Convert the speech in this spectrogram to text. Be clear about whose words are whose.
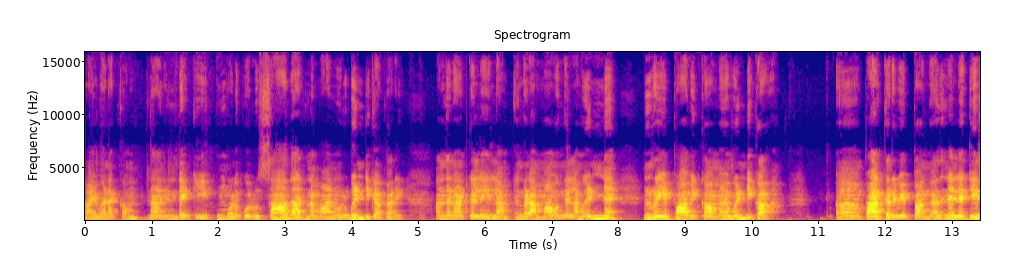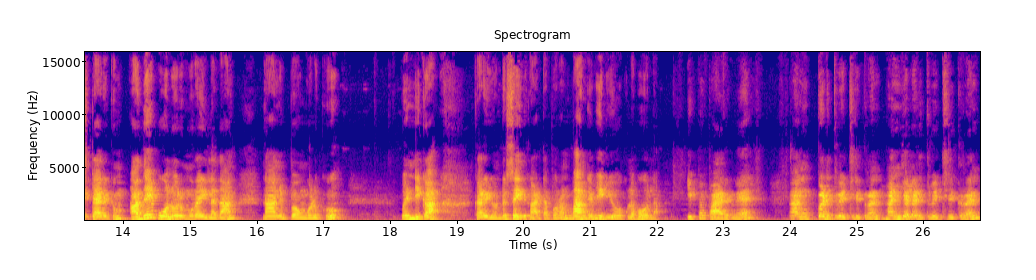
Speaker 1: Hi வணக்கம். நான் இன்றைக்கு உங்களுக்கு ஒரு சாதாரணமான ஒரு வெண்டிக்காய் கறி. அந்த நாட்கள்ல எல்லாம் எங்கள் அம்மாவங்க எல்லாம் எண்ணெய் நிறைய பாவிக்காம வெண்டிக்காய் பால் கறி வைப்பாங்க. அது நல்ல டேஸ்ட்டாக இருக்கும். அதே போல் ஒரு முறையில் தான் நான் இப்போ உங்களுக்கு வெண்டிக்காய் கறி ஒன்று செய்து காட்ட போகிறோம் வாங்க வீடியோவுக்குள்ளே போகலாம். இப்போ பாருங்கள் நான் உப்பு எடுத்து வச்சிருக்கிறேன் மஞ்சள் எடுத்து வச்சிருக்கிறேன்.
